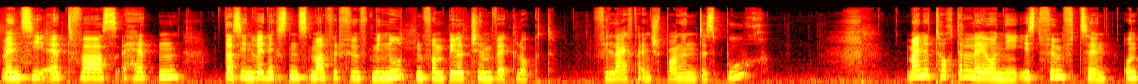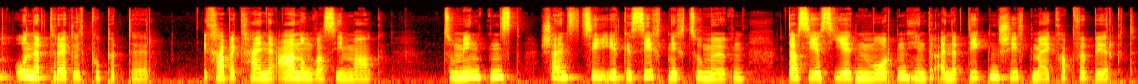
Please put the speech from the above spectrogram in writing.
wenn Sie etwas hätten, das ihn wenigstens mal für fünf Minuten vom Bildschirm weglockt. Vielleicht ein spannendes Buch? Meine Tochter Leonie ist 15 und unerträglich pubertär. Ich habe keine Ahnung, was sie mag. Zumindest scheint sie ihr Gesicht nicht zu mögen, da sie es jeden Morgen hinter einer dicken Schicht Make-up verbirgt.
